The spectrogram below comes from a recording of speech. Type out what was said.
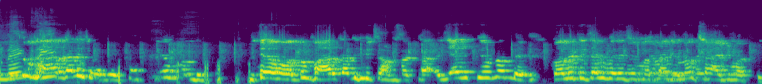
मैं बाहर का नहीं छोड़ सकता ये बोल दे। ये बोल तू बाहर का नहीं छोड़ सकता। ये इक्विपमेंट दे। क्वालिटी चेक मेरे चेक मत कर लोग चाय मत पी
